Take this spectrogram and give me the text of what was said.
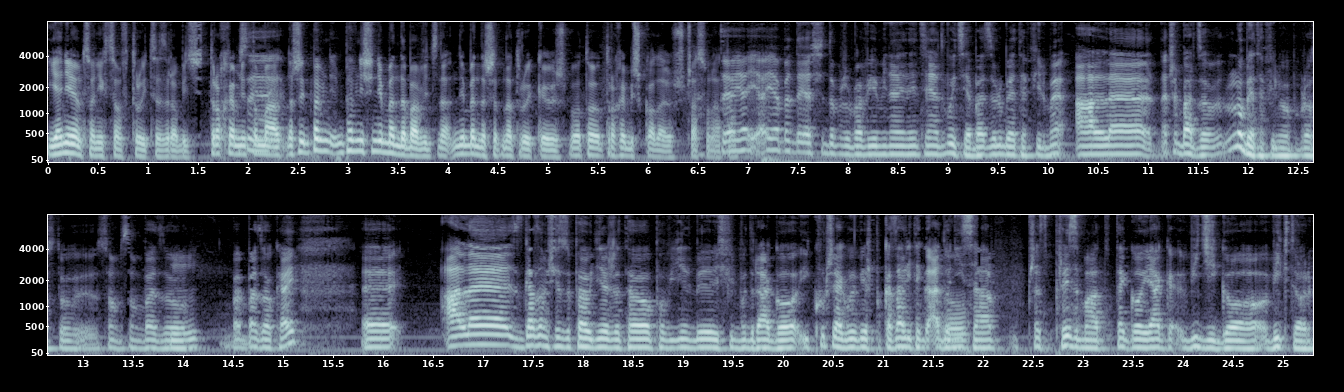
ja nie wiem, co oni chcą w trójce zrobić. Trochę mnie to ma. Znaczy, pewnie, pewnie się nie będę bawić, na, nie będę szedł na trójkę już, bo to trochę mi szkoda już czasu na to. to. Ja, ja, ja będę, ja się dobrze bawiłem i na jedynce na dwójce. Ja bardzo lubię te filmy, ale. Znaczy, bardzo lubię te filmy po prostu. Są, są bardzo, mm. ba, bardzo okej. Okay. E, ale zgadzam się zupełnie, że to powinien być film Drago i kurczę, jakby wiesz, pokazali tego Adonisa no. przez pryzmat tego, jak widzi go Wiktor,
